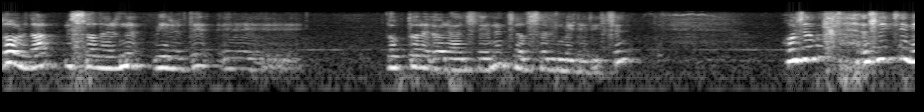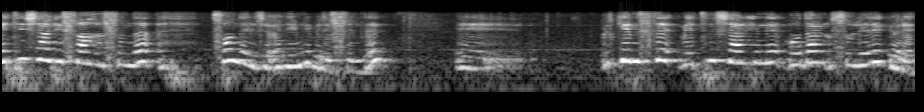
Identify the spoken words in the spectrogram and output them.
doğrudan nüshalarını verirdi e, doktora öğrencilerinin çalışabilmeleri için. Hocamız özellikle metin şerhi sahasında eh, son derece önemli bir isimdi. Ee, ülkemizde metin şerhini modern usullere göre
